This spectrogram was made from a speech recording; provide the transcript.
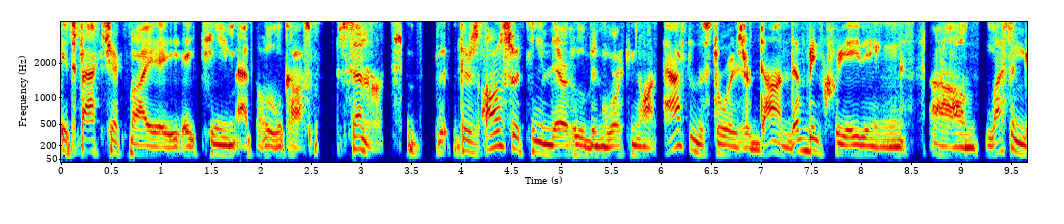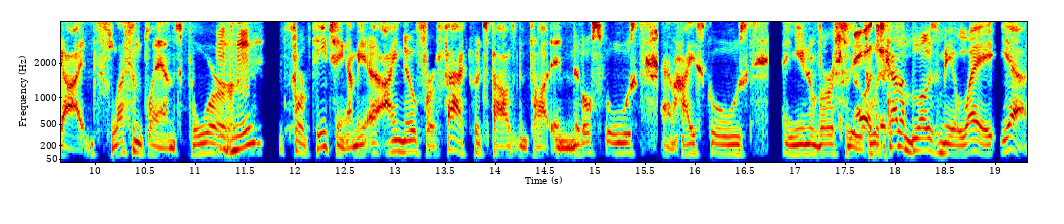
It's fact checked by a, a team at the Holocaust Center. But there's also a team there who've been working on after the stories are done. They've been creating um, lesson guides, lesson plans for mm-hmm. for teaching. I mean, I know for a fact Chutzpah has been taught in middle schools and high schools and universities, oh, which kind of blows me away. Yeah,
